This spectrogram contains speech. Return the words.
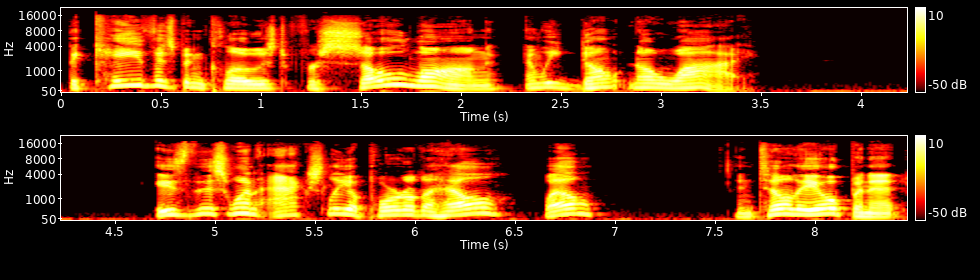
the cave has been closed for so long and we don't know why. Is this one actually a portal to hell? Well, until they open it,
